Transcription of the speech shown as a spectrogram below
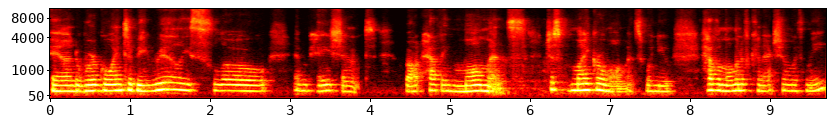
And we're going to be really slow and patient about having moments, just micro moments, when you have a moment of connection with me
